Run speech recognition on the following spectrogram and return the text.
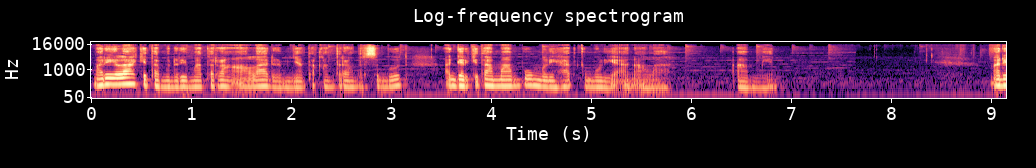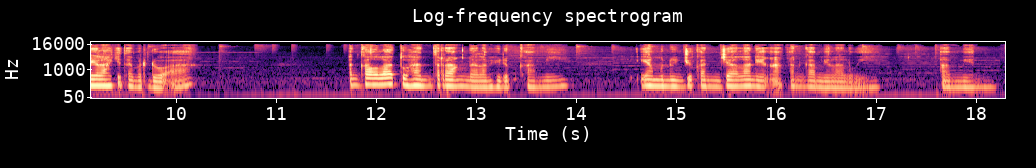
Marilah kita menerima terang Allah dan menyatakan terang tersebut agar kita mampu melihat kemuliaan Allah. Amin. Marilah kita berdoa. Engkaulah Tuhan terang dalam hidup kami yang menunjukkan jalan yang akan kami lalui. Amin.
